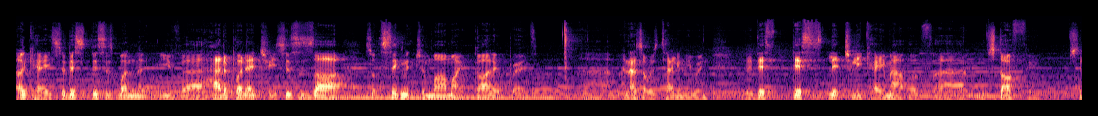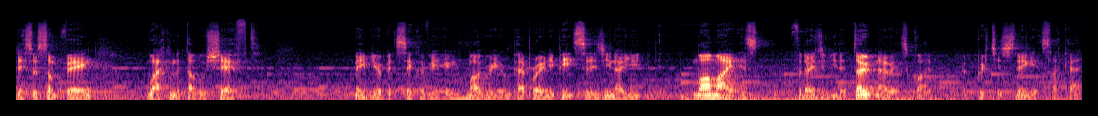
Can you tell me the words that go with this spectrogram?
Okay, so this this is one that you've uh, had upon entry. So this is our sort of signature Marmite garlic bread. Um, and as I was telling you, when you know, this this literally came out of um, staff food. So this was something working a double shift. Maybe you're a bit sick of eating margarita and pepperoni pizzas. You know, you, Marmite is for those of you that don't know, it's quite a, a British thing. It's like a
